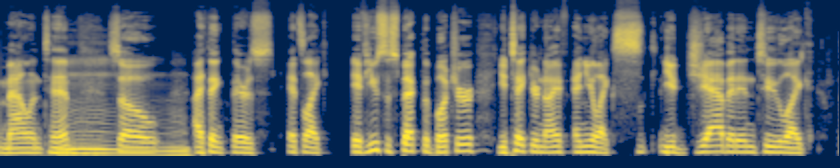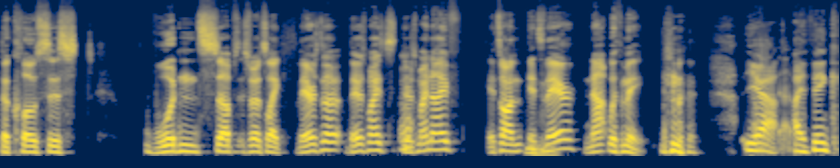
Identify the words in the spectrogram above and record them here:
malintent. So Mm. I think there's it's like if you suspect the butcher, you take your knife and you like you jab it into like the closest wooden substance. So it's like there's no there's my there's my knife. It's on. It's there, not with me. Yeah, that. I think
